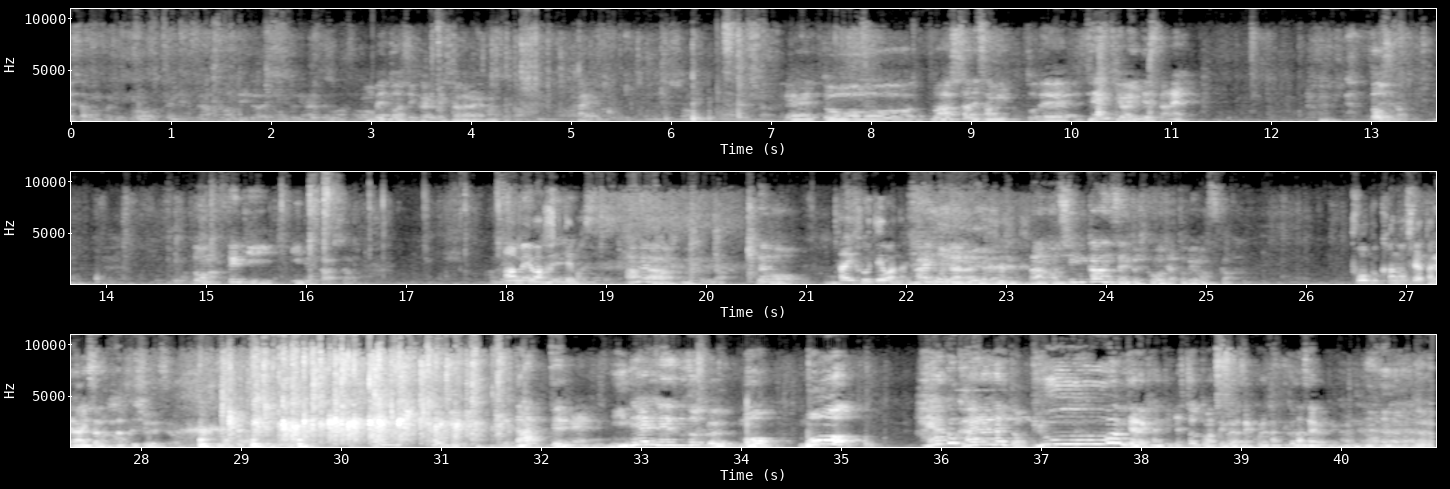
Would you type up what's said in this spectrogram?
でした、本当に。今日、先日集まっていただいて、本当にありがとうございます。お弁当はしっかり召し上がられましたかはい。えー、っと、まあ、明日ね、サミットで、天気はいいんですかねどうです。かどうなん天気いいんですか、明日雨は降ってます。雨は降るんだ。でも、台風ではない台風じゃない。あの、新幹線と飛行機は飛べます。か飛ぶ可能性は高い柳さんの拍手です。よ。ってね、2年連続、もう、もう、早く帰らないと、ビューみたいな感じで、いや、ちょっと待ってください、これ買ってくださいよって感じ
